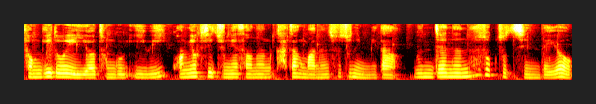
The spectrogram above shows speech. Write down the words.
경기도에 이어 전국 2위, 광역시 중에서는 가장 많은 수준입니다. 문제는 후속 조치인데요.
